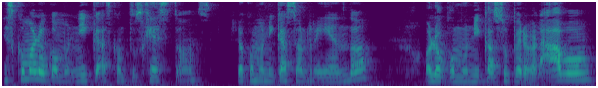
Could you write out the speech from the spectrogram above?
Es cómo lo comunicas con tus gestos. ¿Lo comunicas sonriendo? O lo comunicas súper bravo,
